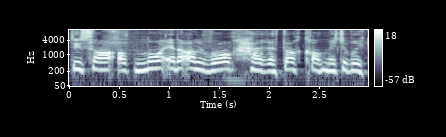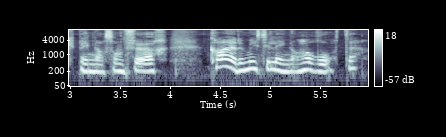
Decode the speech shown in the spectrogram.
Du sa at nå er det alvor, heretter kan vi ikke bruke penger som før. Hva er det vi ikke lenger har råd til?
